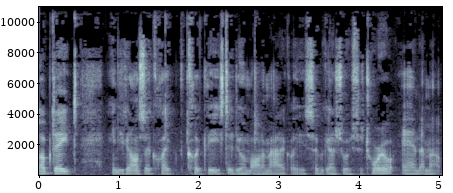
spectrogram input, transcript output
update and you can also click click these to do them automatically so we got to this tutorial and i'm out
